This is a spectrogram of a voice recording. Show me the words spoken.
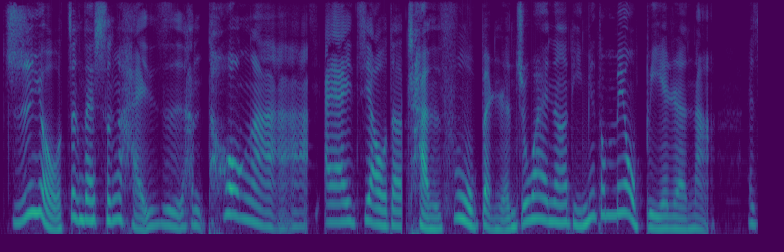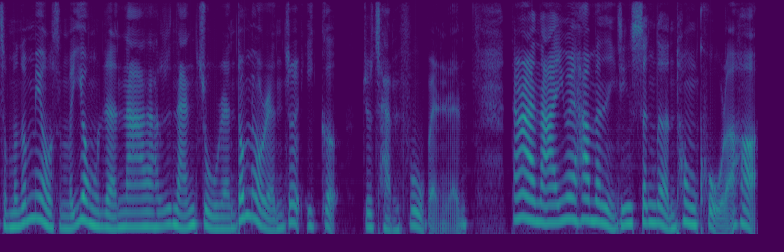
只有正在生孩子很痛啊，哀哀叫的产妇本人之外呢，里面都没有别人呐。哎，怎么都没有什么佣人呐、啊，还是男主人都没有人，就一个就产妇本人。当然啦、因为他们已经生得很痛苦了哈，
